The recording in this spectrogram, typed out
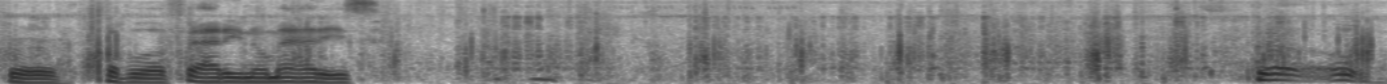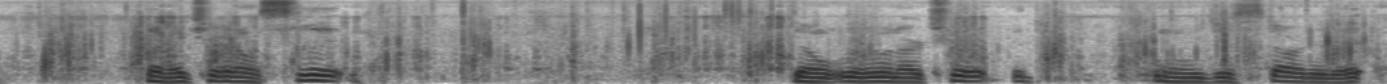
for a couple of fatty nomades. Whoa. Gotta make sure I don't slip. Don't ruin our trip when we just started it.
